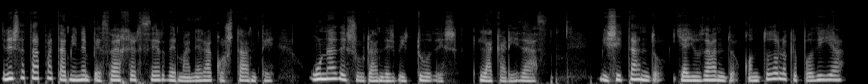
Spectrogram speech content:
En esa etapa también empezó a ejercer de manera constante una de sus grandes virtudes, la caridad, visitando y ayudando con todo lo que podía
